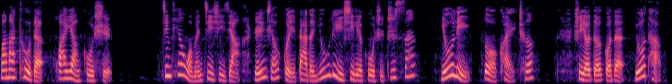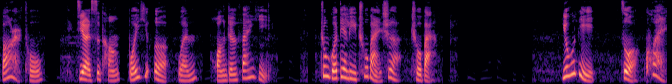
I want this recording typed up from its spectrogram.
妈妈兔的花样故事，今天我们继续讲《人小鬼大的尤里》系列故事之三：尤里坐快车，是由德国的尤塔·保尔图、吉尔斯滕·博伊厄文、黄真翻译，中国电力出版社出版。尤里坐快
